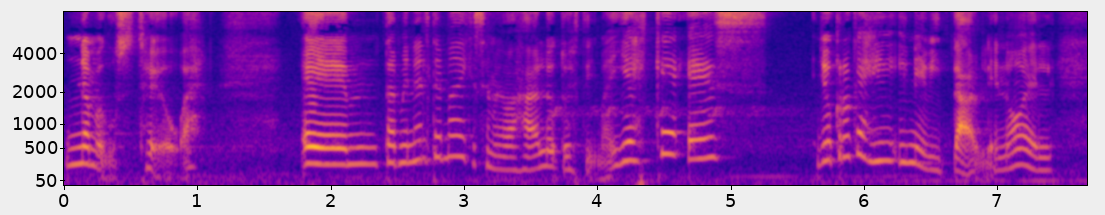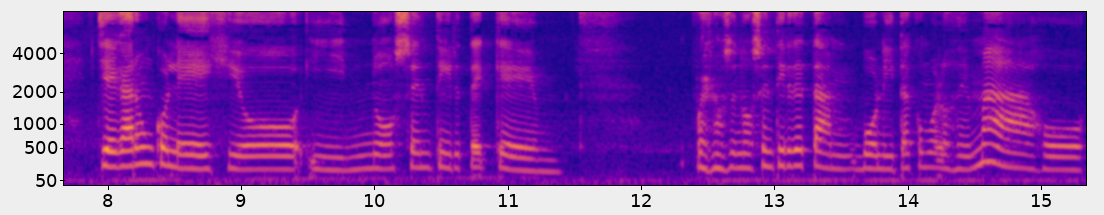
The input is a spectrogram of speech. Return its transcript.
no me gustó. Em, también el tema de que se me bajaba la autoestima. Y es que es, yo creo que es inevitable, ¿no? El llegar a un colegio y no sentirte que, pues no, sentirte tan bonita como los demás o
